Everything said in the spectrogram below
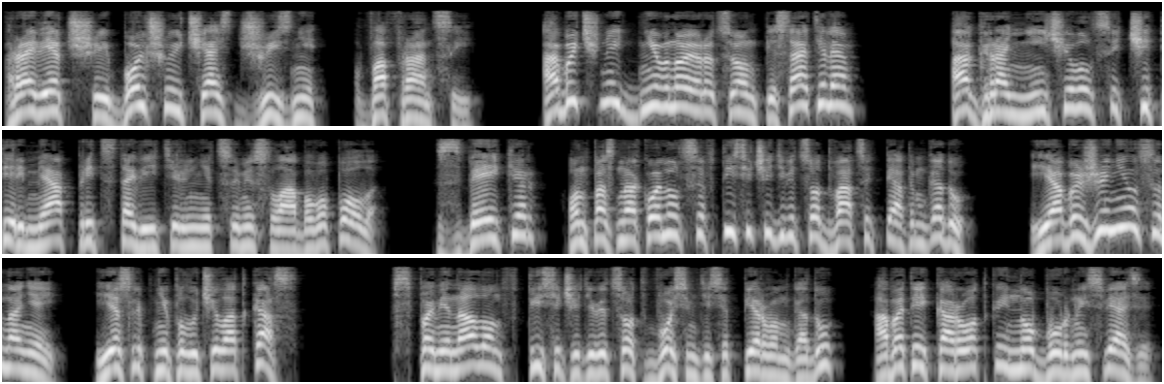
проведшей большую часть жизни во Франции. Обычный дневной рацион писателя ограничивался четырьмя представительницами слабого пола. С Бейкер он познакомился в 1925 году. «Я бы женился на ней, если б не получил отказ». Вспоминал он в 1981 году об этой короткой, но бурной связи.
